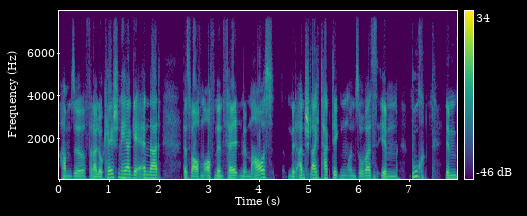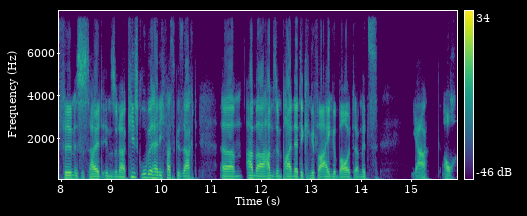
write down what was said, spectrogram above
haben sie von der Location her geändert. Das war auf dem offenen Feld mit dem Haus mit Anschleichtaktiken und sowas im Buch. Im Film ist es halt in so einer Kiesgrube, hätte ich fast gesagt. Ähm, aber haben sie ein paar nette Kniffe eingebaut, damit es ja auch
